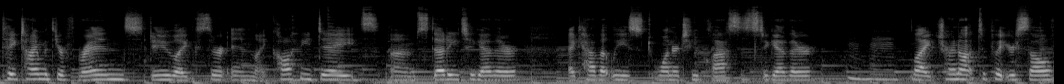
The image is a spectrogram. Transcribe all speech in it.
take time with your friends, do like certain like coffee dates, um, study together, like have at least one or two classes together. Mm-hmm. Like try not to put yourself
